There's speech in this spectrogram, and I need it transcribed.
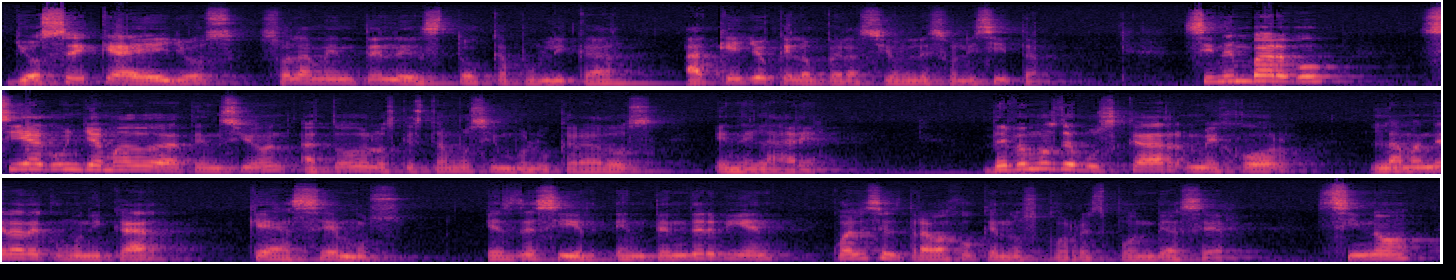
Yo sé que a ellos solamente les toca publicar aquello que la operación les solicita. Sin embargo, sí hago un llamado de atención a todos los que estamos involucrados en el área. Debemos de buscar mejor la manera de comunicar qué hacemos, es decir, entender bien cuál es el trabajo que nos corresponde hacer. Si no,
